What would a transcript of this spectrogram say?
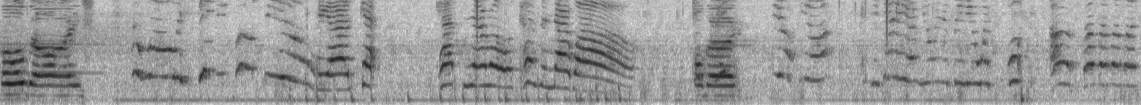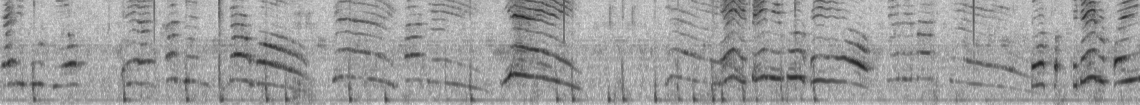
Hello guys. Hello, it's Baby Boo Hey guys, Cat, Captain Narwhal, Cousin Narwhal. Okay. Yeah, yeah. And today I'm doing a video with Bo- uh, blah, blah, blah, blah, Daddy Boo and Cousin Narwhal. Yay, party! Yay! Yay! Yay, Baby Boo Happy birthday! So we're pl- today we're playing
